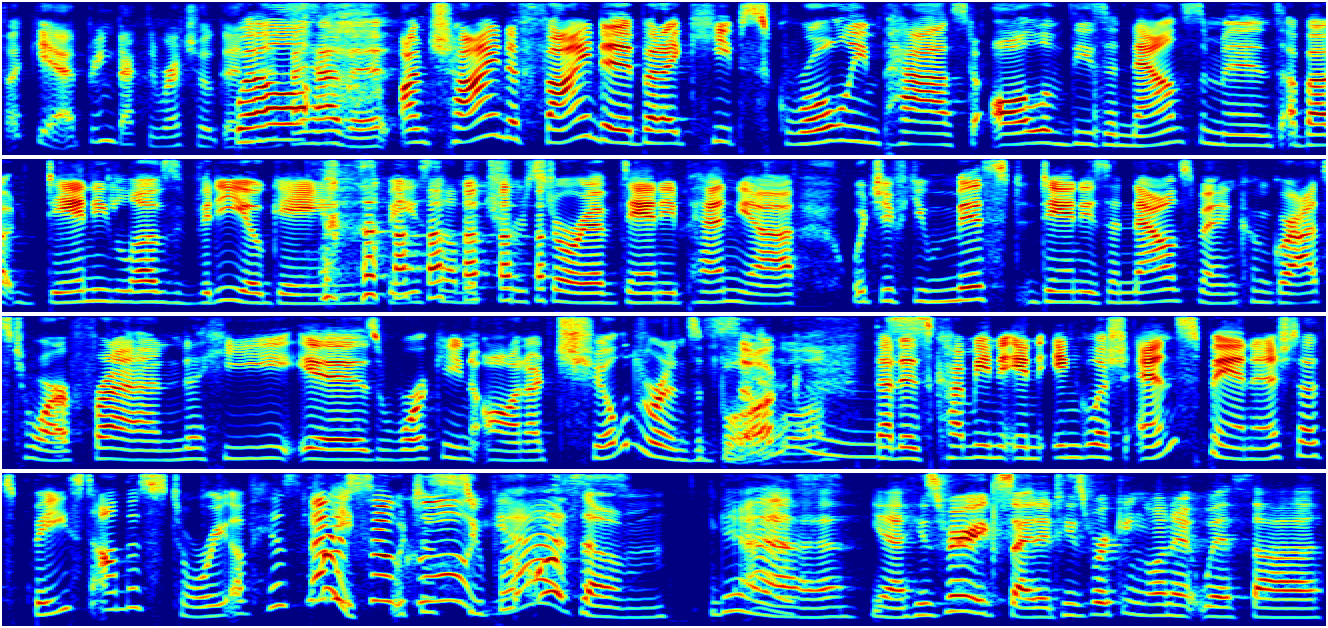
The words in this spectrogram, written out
fuck yeah, bring back the retro goodness. Well, I have it. I'm trying to find it, but I keep scrolling past all of these announcements about Danny loves video games based on the true story of Danny Pena. Which, if you missed Danny's announcement, congrats to our friend. He is working on a children's book cool. that is coming in English and Spanish. That's based on the story of his is life, so which is super Yes. awesome. Yeah, yeah, he's very excited. He's working on it with uh,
